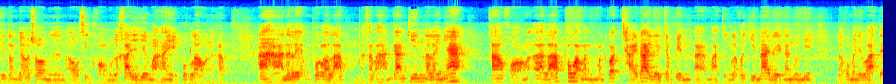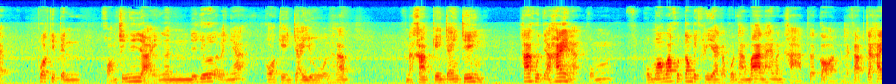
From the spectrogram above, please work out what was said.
ที่ต้องจะเอาช่อเงินเอาสิ่งของมูลค่าเยอะๆมาให้พวกเรานะครับ อาหารนั่นแหละพวกเรารับนะครับ อาหารการกินอะไรเงี้ยข้าวของอารับ เพราะว่ามันมันก็ใช้ได้เลยจำเป็นอ่ามาถึงเราก็กินได้เลยนั่นนู่นนี่เราก็ไม่ได้ว่าแต่พวกที่เป็น ของชิ้นใหญ่เงินเยอะๆอะไรเงี้ย ก็เกรงใจอยู่นะครับนะครับ เกรงใจจริงๆ ถ้าคุณจะให้น่ะผมผมมองว่าคุณต้องไปเคลียร์กับคนทางบ้านให้มันขาดซะก่อนนะครับ จะให้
